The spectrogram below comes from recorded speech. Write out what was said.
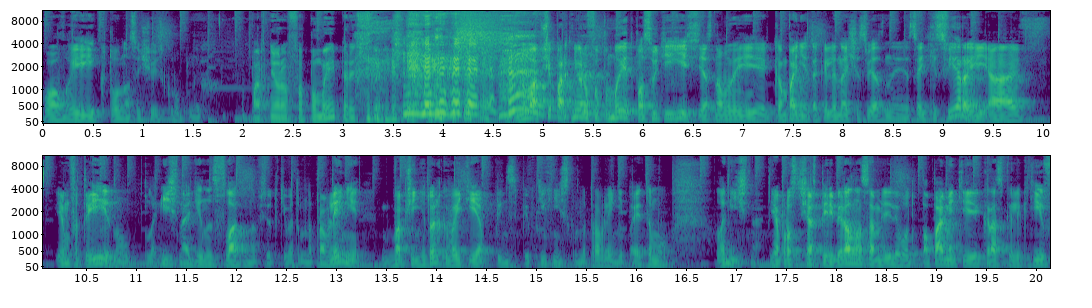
Huawei, кто у нас еще из крупных? Партнеров ФПМ перечисляешь? Ну, вообще, партнеров ФПМ, это, по сути, есть все основные компании, так или иначе, связанные с IT-сферой, а МФТИ, ну, логично, один из флагманов все-таки в этом направлении. Вообще не только в IT, а, в принципе, в техническом направлении, поэтому логично. Я просто сейчас перебирал, на самом деле, вот по памяти как раз коллектив,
